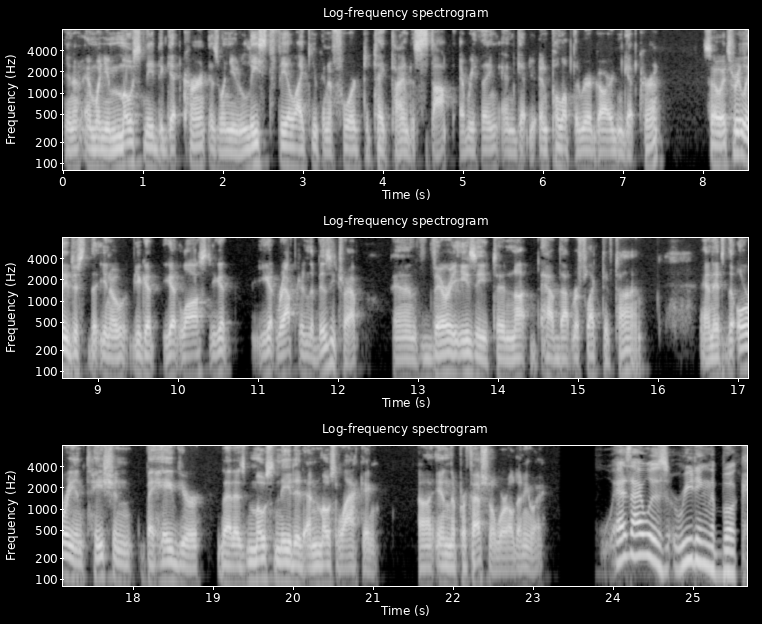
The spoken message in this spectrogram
You know, and when you most need to get current is when you least feel like you can afford to take time to stop everything and get and pull up the rear guard and get current. So it's really just that you know you get you get lost, you get you get wrapped in the busy trap, and very easy to not have that reflective time. And it's the orientation behavior that is most needed and most lacking uh, in the professional world, anyway. As I was reading the book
